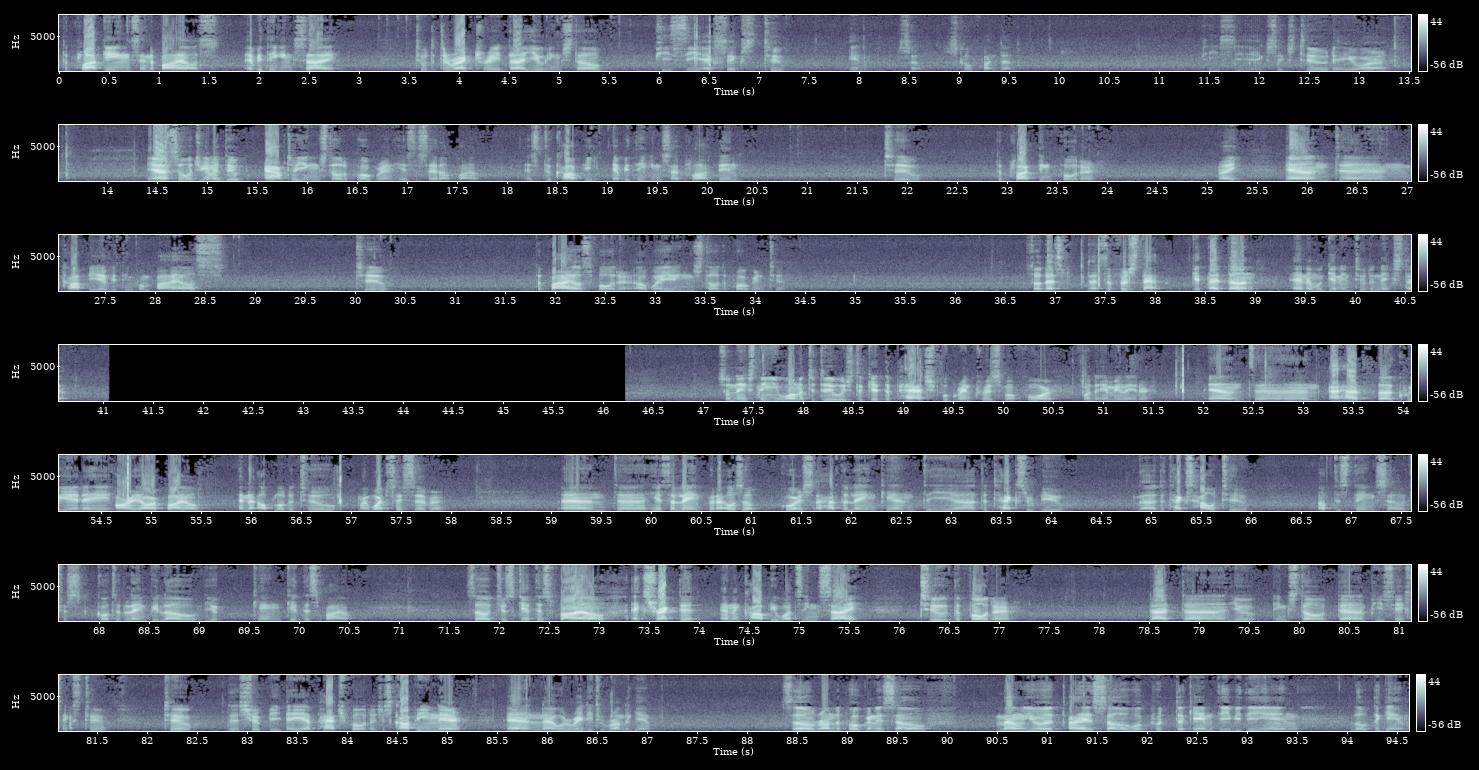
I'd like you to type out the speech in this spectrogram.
the plugins and the BIOS, everything inside, to the directory that you install PCSX2 in. So let's go find that. PCSX2, there you are. Yeah, so what you're going to do after you install the program, here's the setup file, is to copy everything inside plugged in to the plugged in folder, right? And then copy everything from BIOS to the BIOS folder of where you install the program to. So that's that's the first step. Get that done, and then we'll get into the next step. So next thing you wanted to do is to get the patch for Gran Turismo 4 for the emulator. And uh, I have uh, created a RAR file and I uploaded to my website server. And uh, here's the link, but I also, of course, I have the link in the uh, the text review, uh, the text how-to of this thing. So just go to the link below. You can get this file. So just get this file, extract it, and then copy what's inside to the folder that uh, you installed the PCSX2 to. There should be a, a, patch folder. Just copy in there, and now we're ready to run the game. So run the program itself, mount your ISO, we'll put the game DVD in, load the game.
